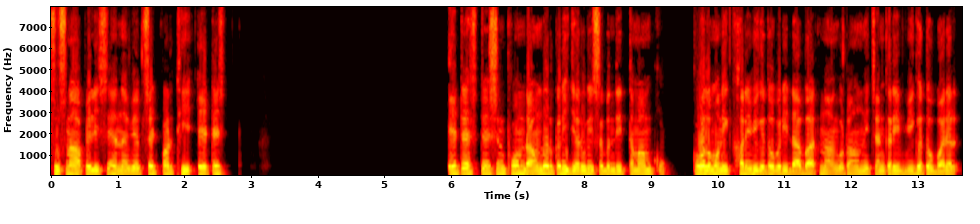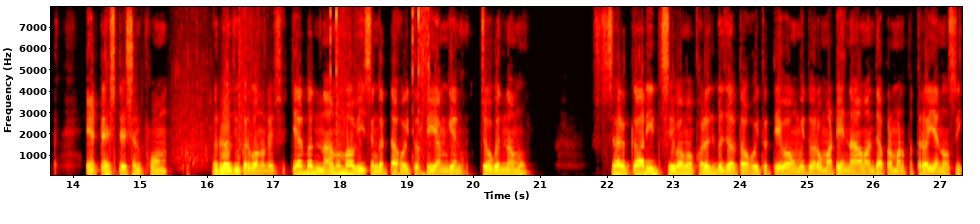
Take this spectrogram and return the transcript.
સૂચના આપેલી છે અને વેબસાઇટ પરથી એટેસ્ટ એટેસ્ટેશન ફોર્મ ડાઉનલોડ કરી જરૂરી સંબંધિત તમામ કોલમોની ખરી વિગતો ભરી ડાબા હાથના અંગૂઠાનું નીચાણ કરી વિગતો ભરેલ એટેસ્ટેશન ફોર્મ રજૂ કરવાનું રહેશે. ત્યારબાદ નામમાં વિસંગતતા હોય તો તે અંગેનું ચોગદનામું સરકારી સેવામાં ફરજ બજાવતા હોય તો તેવા ઉમેદવારો માટે નામ, આંધા, પ્રમાણપત્ર, એનઓસી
